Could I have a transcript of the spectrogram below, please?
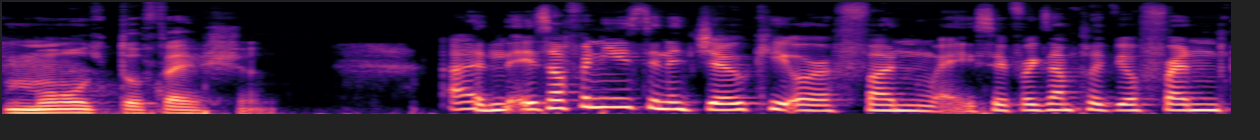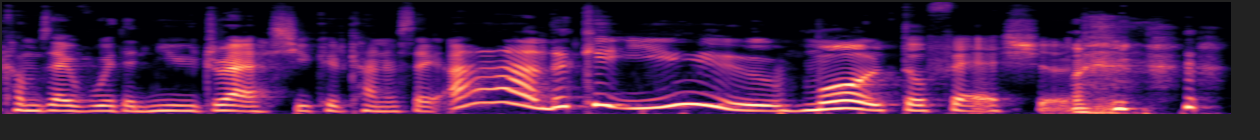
Molto fashion. And it's often used in a jokey or a fun way. So, for example, if your friend comes over with a new dress, you could kind of say, Ah, look at you, molto fashion.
